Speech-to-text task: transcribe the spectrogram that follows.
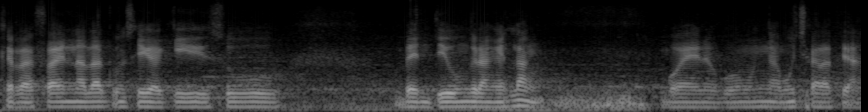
que Rafael Nadal consiga aquí su 21 Gran Slam. Bueno, pues venga, muchas gracias.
